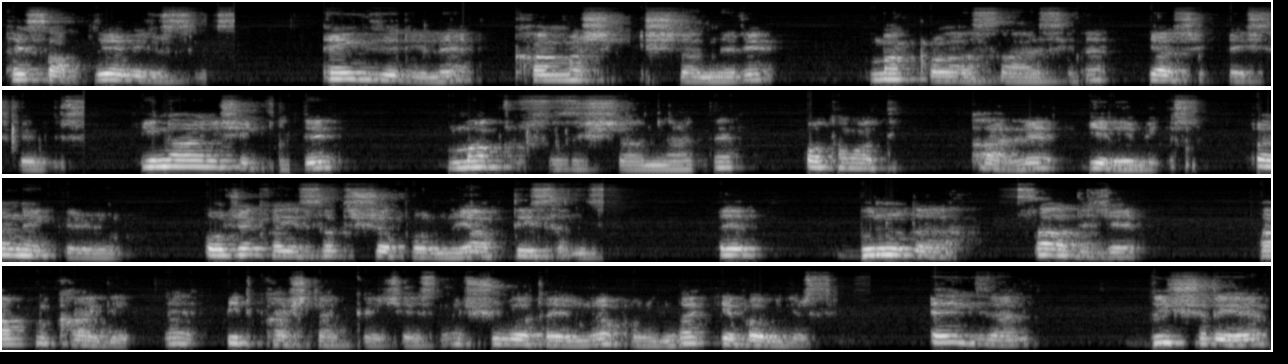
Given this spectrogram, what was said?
hesaplayabilirsiniz. Excel ile karmaşık işlemleri makrolar sayesinde gerçekleştirebilirsiniz. Yine aynı şekilde makrosuz işlemlerde otomatik hale gelebilir. Örnek veriyorum. Ocak ayı satış raporunu yaptıysanız ve bunu da sadece farklı kaydetle birkaç dakika içerisinde Şubat ayının raporunda yapabilirsiniz. Excel dışarıya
